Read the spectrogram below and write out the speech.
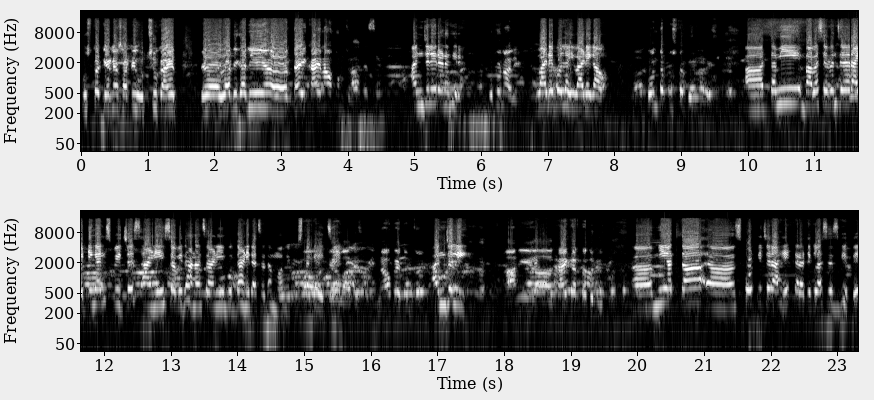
पुस्तक घेण्यासाठी उत्सुक आहेत. अ, या ठिकाणी अ, ताई काय नाव तुमचं? अंजली रणधीर. कुठून आले? वाडे बोलाई वाडेगाव. कोणतं पुस्तक घेणार आहे? आता मी बाबासाहेबांचं रायटिंग अँड स्पीचेस आणि संविधानाचं आणि बुद्ध आणि त्याचं धम्म हे पुस्तक क्या बात आहे. नाव काय तुमचं? अंजली. आणि अ, काय करता तुम्ही? अं, मी आता स्पोर्ट टीचर आहे कराटे क्लासेस घेते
